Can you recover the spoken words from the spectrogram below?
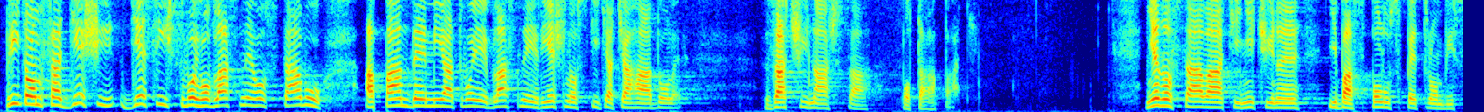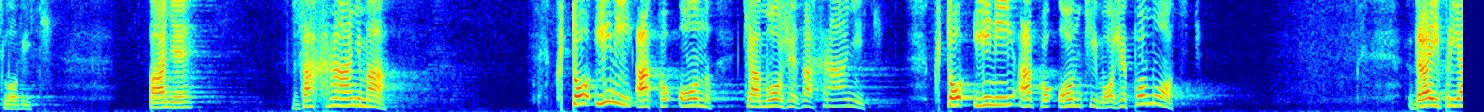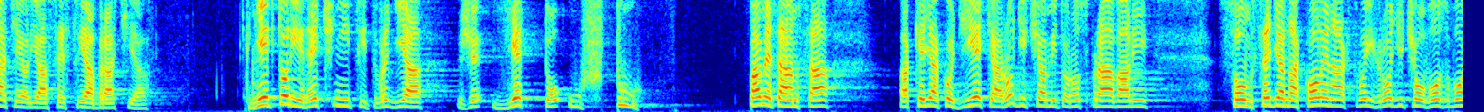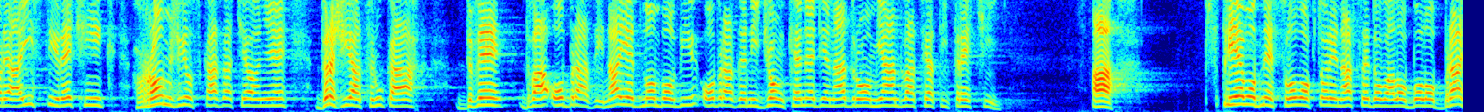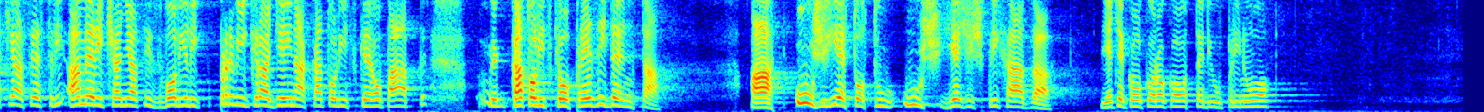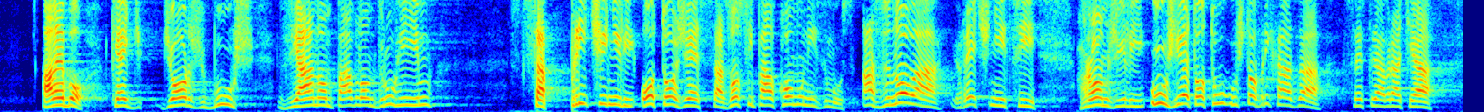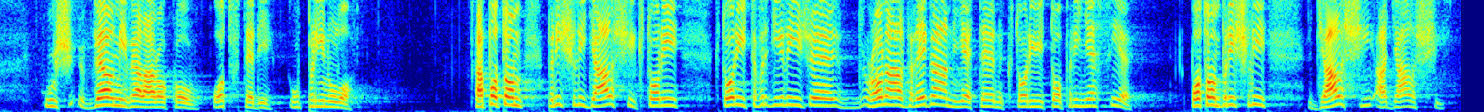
Pritom sa deší, desíš svojho vlastného stavu a pandémia tvojej vlastnej riešnosti ťa ťahá dole. Začínáš sa potápať. Nezostáva ti nič iné, iba spolu s Petrom vysloviť. Pane, zachráň ma. Kto iný ako on ťa môže zachrániť? Kto iný ako on ti môže pomôcť? Drahí priatelia, sestri a bratia, niektorí rečníci tvrdia, že je to už tu. Pamätám sa, a keď ako dieťa rodičia mi to rozprávali, som sedel na kolenách svojich rodičov vo zbore a istý rečník hromžil skazateľne, držiac v rukách dve, dva obrazy. Na jednom bol obrazený John Kennedy, na druhom Jan 23. A sprievodné slovo, ktoré nasledovalo, bolo bratia a sestry, Američania si zvolili prvýkrát dejina katolického, páp- katolického prezidenta. A už je to tu, už Ježiš prichádza. Viete, koľko rokov odtedy uplynulo? Alebo keď George Bush s Jánom Pavlom II sa pričinili o to, že sa zosypal komunizmus. A znova rečníci hromžili, už je to tu, už to prichádza. Sestri a bratia, už veľmi veľa rokov odvtedy uplynulo. A potom prišli ďalší, ktorí, ktorí tvrdili, že Ronald Reagan je ten, ktorý to prinesie. Potom prišli ďalší a ďalší.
